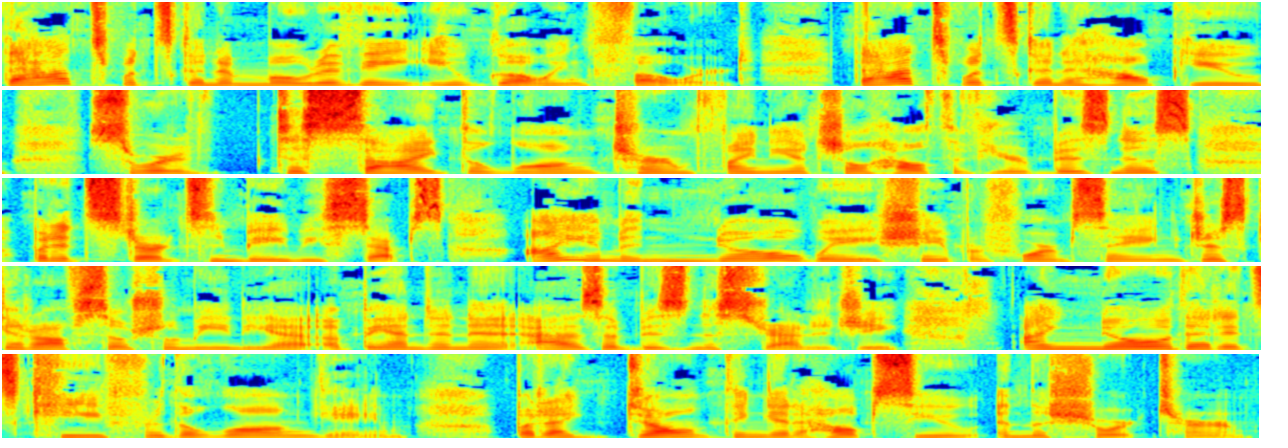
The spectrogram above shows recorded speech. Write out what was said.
That's what's going to motivate you going forward. That's what's going to help you sort of decide the long term financial health of your business, but it starts in baby steps. I am in no way, shape, or form saying just get off social media, abandon it as a business strategy. I know that it's key for the long game, but I don't think it helps you in the short term.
